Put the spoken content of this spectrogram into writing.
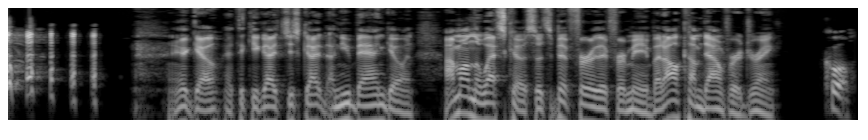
There you go. I think you guys just got a new band going. I'm on the West Coast, so it's a bit further for me, but I'll come down for a drink. Cool.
